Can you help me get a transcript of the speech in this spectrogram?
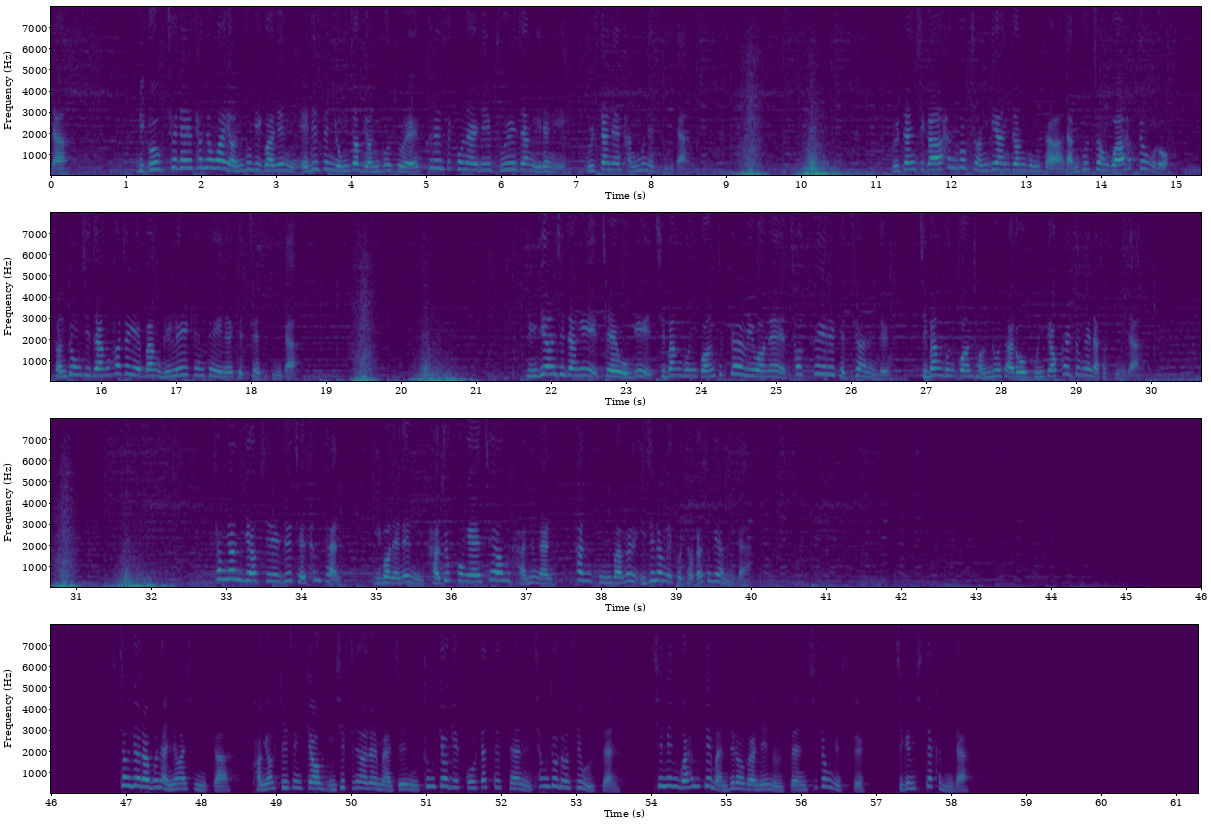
헤드라인입니다. 미국 최대 상용화 연구기관인 에디슨 용접 연구소의 크리스 코날디 부회장 일행이 울산을 방문했습니다. 울산시가 한국전기안전공사 남구청과 합동으로 전통시장 화재 예방 릴레이 캠페인을 개최했습니다. 김기현 시장이 제5기 지방분권 특별위원회 첫 회의를 개최하는 등 지방분권 전도사로 본격 활동에 나섰습니다. 청년기업 시리즈 제3탄. 이번에는 가죽공예 체험 가능한 한 공방을 이진영 리포터가 소개합니다. 시청자 여러분 안녕하십니까? 광역시 승격 20주년을 맞은 품격 있고 따뜻한 창조도시 울산. 시민과 함께 만들어가는 울산 시정 뉴스. 지금 시작합니다.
